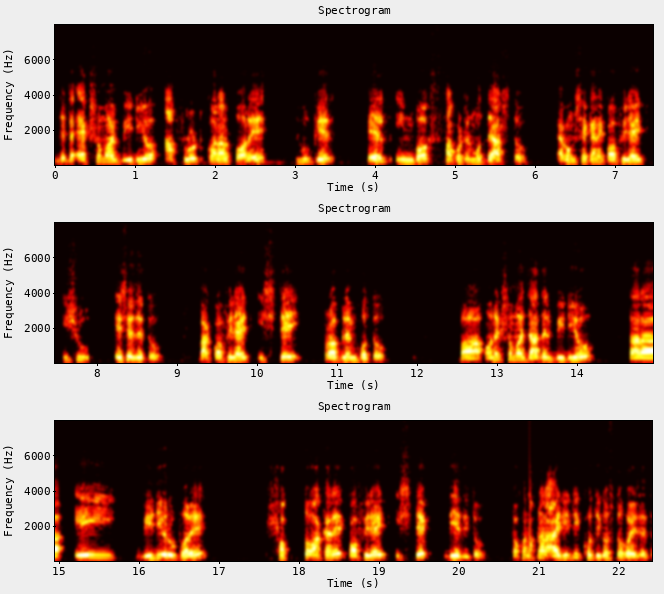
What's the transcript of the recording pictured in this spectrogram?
যেটা একসময় ভিডিও আপলোড করার পরে ফেসবুকের হেল্প ইনবক্স সাপোর্টের মধ্যে আসতো এবং সেখানে কপিরাইট ইস্যু এসে যেত বা কপিরাইট স্টেই প্রবলেম হতো। বা অনেক সময় যাদের ভিডিও তারা এই ভিডিওর উপরে শক্ত আকারে কপিরাইট স্টেক দিয়ে দিত। তখন আপনার আইডিটি ক্ষতিগ্রস্ত হয়ে যেত।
